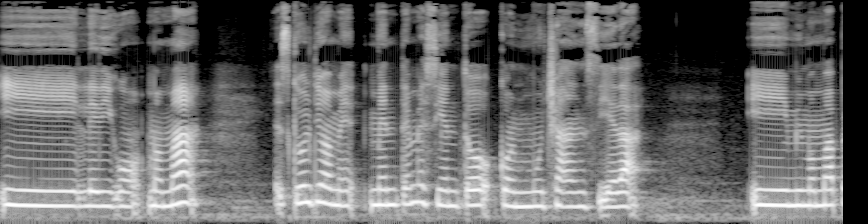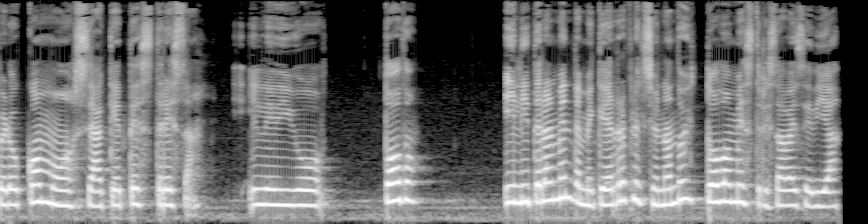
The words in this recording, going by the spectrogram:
y le digo, mamá, es que últimamente me siento con mucha ansiedad. Y mi mamá, pero ¿cómo? O sea, ¿qué te estresa? Y le digo, todo. Y literalmente me quedé reflexionando y todo me estresaba ese día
